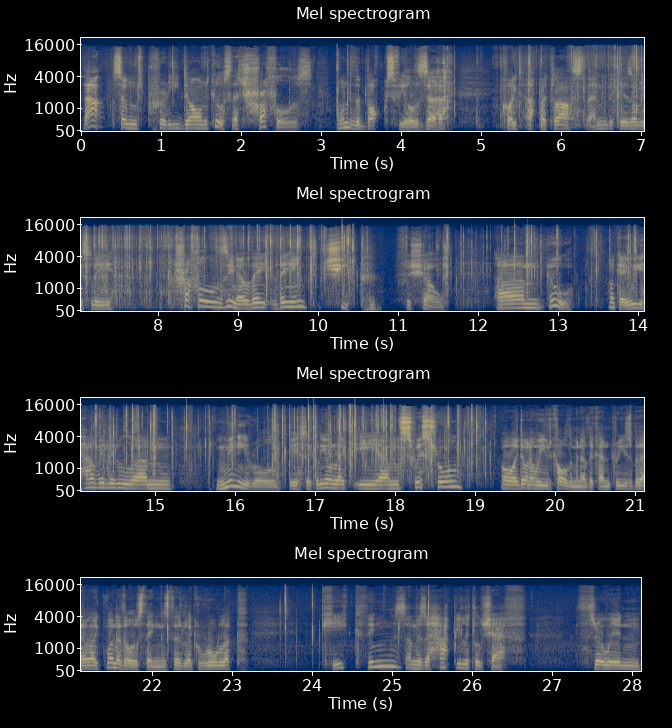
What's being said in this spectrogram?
That sounds pretty darn cool. So they're truffles. I wonder the box feels uh, quite upper class then, because obviously truffles, you know, they, they ain't cheap for show. Um, oh, okay, we have a little um, mini roll, basically, or like a um, Swiss roll. Oh, I don't know what you'd call them in other countries, but they're like one of those things. They're like roll-up cake things, and there's a happy little chef throwing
